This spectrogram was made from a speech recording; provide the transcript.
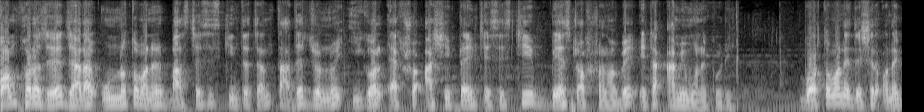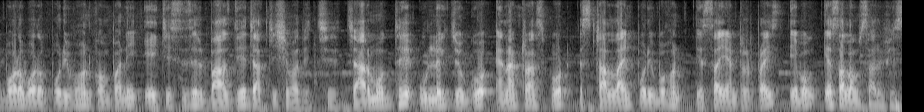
কম খরচে যারা উন্নত মানের বাস চেসিস কিনতে চান, তাদের জন্য ইগল একশো আশি প্রাইম চেসিসটি বেস্ট অপশন হবে, এটা আমি মনে করি। বর্তমানে দেশের অনেক বড় বড় পরিবহন কোম্পানি এই চেসিসের বাস দিয়ে যাত্রী সেবা দিচ্ছে, যার মধ্যে উল্লেখযোগ্য অ্যানা ট্রান্সপোর্ট স্টার লাইন পরিবহন, এসআই এন্টারপ্রাইজ এবং এস আলম সার্ভিস।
